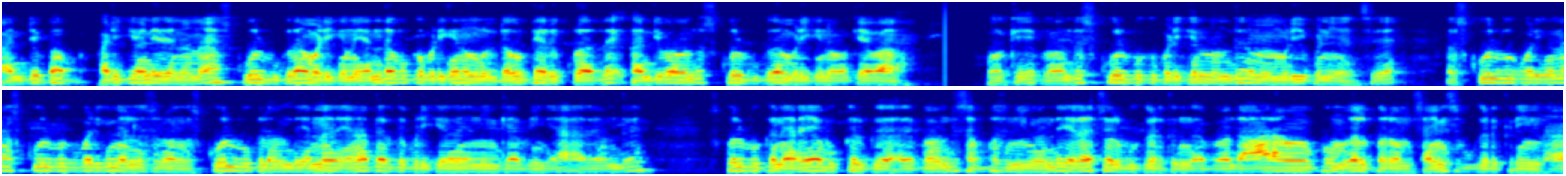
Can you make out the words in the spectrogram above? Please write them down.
கண்டிப்பாக படிக்க வேண்டியது என்னென்னா ஸ்கூல் புக்கு தான் படிக்கணும். எந்த புக்கு படிக்கணும் உங்களுக்கு டவுட்டே இருக்கக்கூடாது. கண்டிப்பாக வந்து ஸ்கூல் புக்கு தான் படிக்கணும். ஓகேவா ஓகே இப்போ வந்து ஸ்கூல் புக்கு படிக்கணும்னு வந்து நம்ம முடிவு பண்ணியாச்சு. இப்போ ஸ்கூல் புக் படிக்கணும்னா ஸ்கூல் புக் படிக்கணும்னு எல்லாம் சொல்லுவாங்க? ஸ்கூல் புக்கில் வந்து என்ன என்ன தரத்தை படிக்கிறது நீங்கள் கேட்பீங்க அது வந்து ஸ்கூல் புக்கு நிறைய புக் இருக்குது அது இப்போ வந்து சப்போஸ் நீங்கள் வந்து ஏதாச்சும் ஒரு புக் எடுத்துங்க இப்போ வந்து ஆறாம் வகுப்பு முதல் பருவம் சயின்ஸ் புக் எடுக்கிறீங்கன்னா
